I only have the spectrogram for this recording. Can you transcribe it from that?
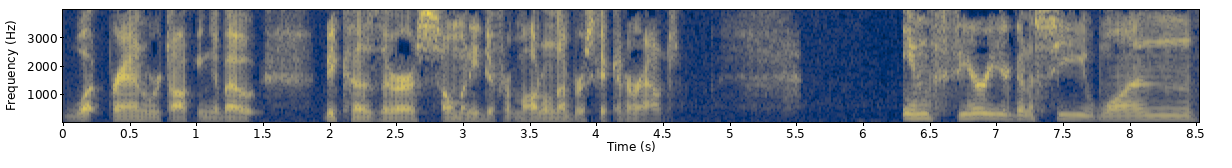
what brand we're talking about because there are so many different model numbers kicking around. In theory, you're going to see one.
